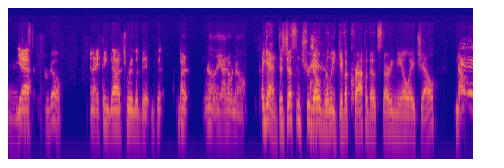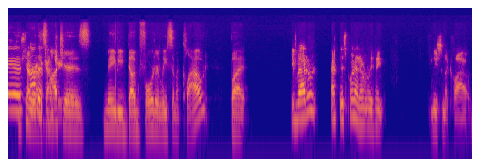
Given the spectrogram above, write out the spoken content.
And Yeah. Trudeau. And I think that's where the bit, but really, I don't know. Again, does Justin Trudeau really give a crap about starting the OHL? No. Eh, not as much as maybe Doug Ford or Lisa MacLeod, but Yeah, but I don't, at this point, I don't really think Lisa MacLeod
